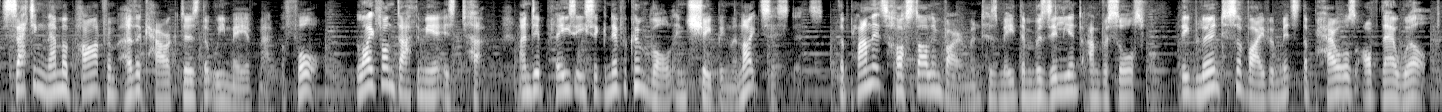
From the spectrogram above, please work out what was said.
setting them apart from other characters that we may have met before. Life on Dathomir is tough, and it plays a significant role in shaping the Night Sisters. The planet's hostile environment has made them resilient and resourceful. They've learned to survive amidst the perils of their world,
